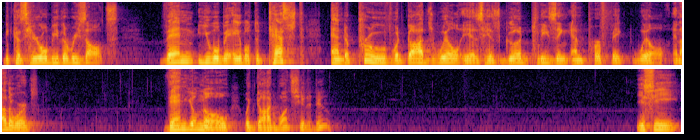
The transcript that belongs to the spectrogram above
Because here will be the results. Then you will be able to test and approve what God's will is, his good, pleasing, and perfect will. In other words, then you'll know what God wants you to do. You see,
